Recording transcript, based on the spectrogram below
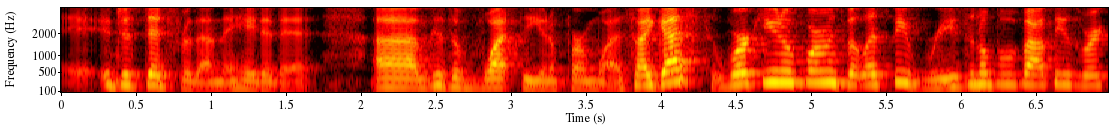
it just did for them. They hated it um, because of what the uniform was. So I guess work uniforms, but let's be reasonable about these work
